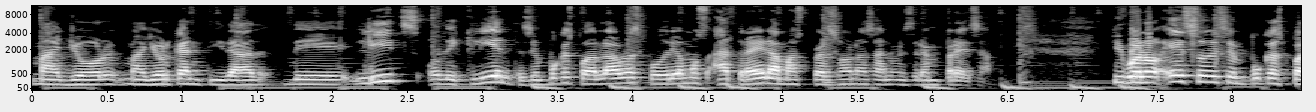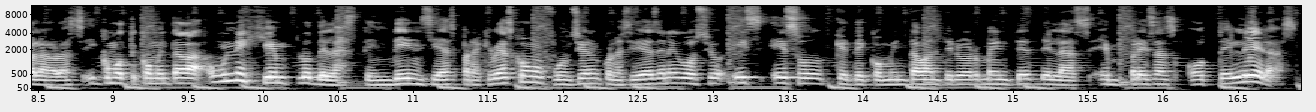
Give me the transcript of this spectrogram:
mayor, mayor cantidad de leads o de clientes. En pocas palabras podríamos atraer a más personas a nuestra empresa y bueno, eso es en pocas palabras. Y como te comentaba, un ejemplo de las tendencias para que veas cómo funcionan con las ideas de negocio es eso que te comentaba anteriormente de las empresas hoteleras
